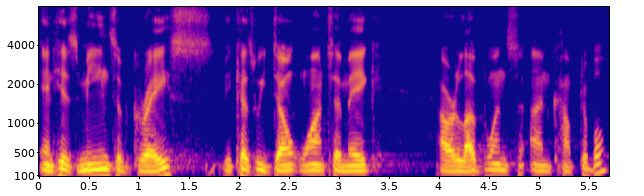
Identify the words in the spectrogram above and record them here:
and his means of grace because we don't want to make our loved ones uncomfortable.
